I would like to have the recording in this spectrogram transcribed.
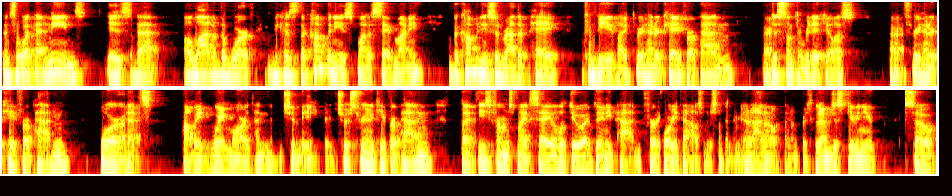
And so what that means is that a lot of the work, because the companies want to save money, the companies would rather pay can be like 300k for a patent or just something ridiculous, uh, or 300k for a patent, or that's probably way more than it should be. Charge 300k for a patent but these firms might say, "We'll do it, do any patent for forty thousand or something." I mean, I don't know what the number is, but I'm just giving you. So,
